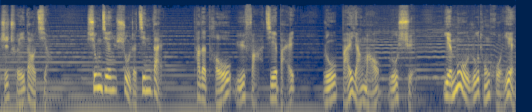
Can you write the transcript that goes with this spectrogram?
直垂到脚，胸间束着金带。他的头与发皆白，如白羊毛，如雪；眼目如同火焰，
